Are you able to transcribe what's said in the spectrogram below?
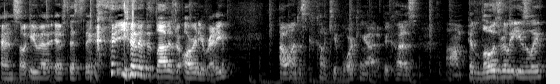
And so even if this thing, even if this lathers are already ready, I want to just kind of keep working at it because um, it loads really easily.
